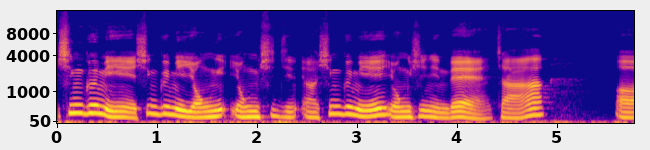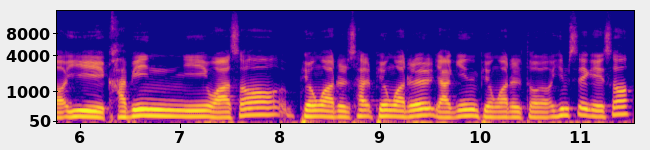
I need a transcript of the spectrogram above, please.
신금이 신금이 용 용신 어, 신금이 용신인데 자. 어, 이 갑인이 와서 병화를 살 병화를 약인 병화를 더 힘세게 해서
